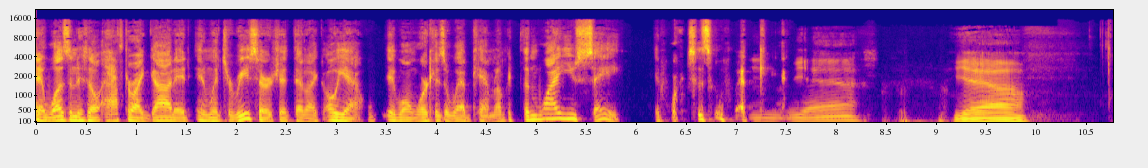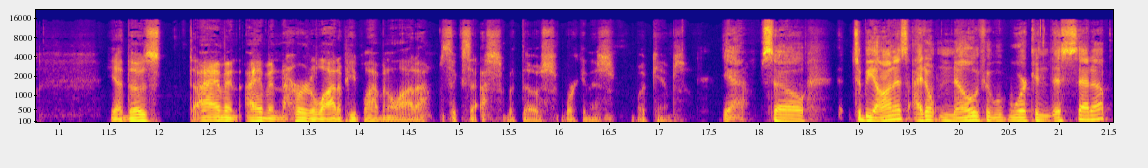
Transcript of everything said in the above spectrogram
and it wasn't until after I got it and went to research it that like, oh yeah, it won't work as a webcam. And I'm like, then why do you say it works as a webcam? Mm, yeah. Yeah. Yeah, those I haven't I haven't heard a lot of people having a lot of success with those working as webcams. Yeah. So to be honest, I don't know if it would work in this setup.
